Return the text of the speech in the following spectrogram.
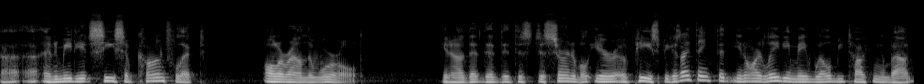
uh, an immediate cease of conflict all around the world. You know, that, that, that this discernible era of peace, because I think that, you know, Our Lady may well be talking about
